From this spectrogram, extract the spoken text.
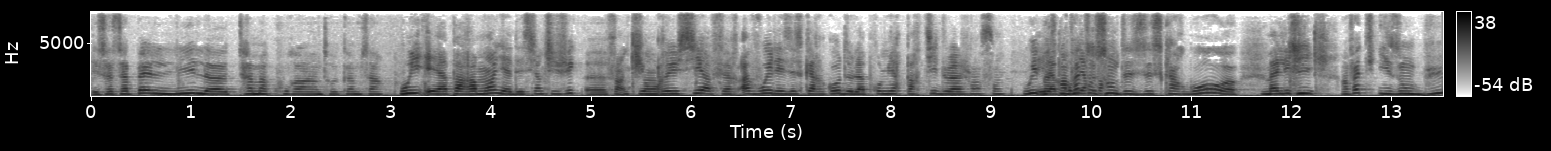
Et ça s'appelle l'île euh, Tamakura, un truc comme ça. Oui, et apparemment, il y a des scientifiques euh, qui ont réussi à faire avouer les escargots de la première partie de la chanson. Oui, Et parce qu'en fait, ce sont des escargots euh, qui, Maléfique. en fait, ils ont bu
